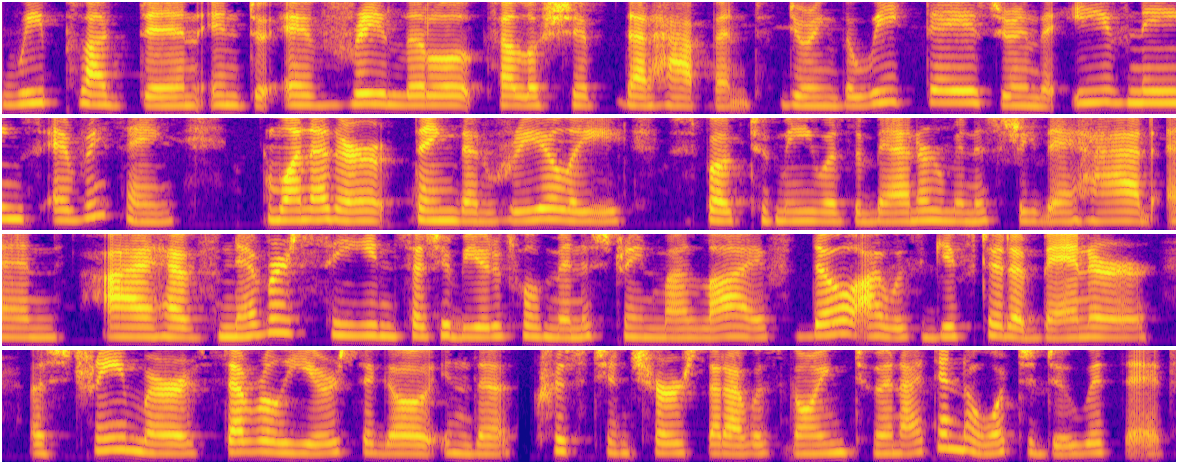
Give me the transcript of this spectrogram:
we plugged in into every little fellowship that happened during the weekdays, during the evenings, everything. One other thing that really spoke to me was the banner ministry they had. And I have never seen such a beautiful ministry in my life. Though I was gifted a banner, a streamer several years ago in the Christian church that I was going to, and I didn't know what to do with it.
